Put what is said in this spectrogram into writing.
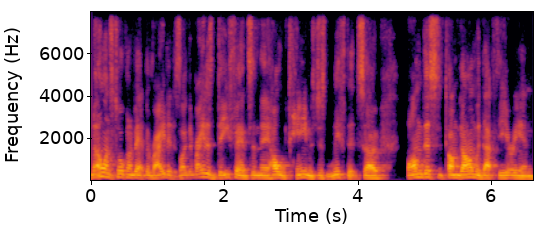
No one's talking about the Raiders. Like the Raiders' defense and their whole team is just lifted. So I'm just I'm going with that theory and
